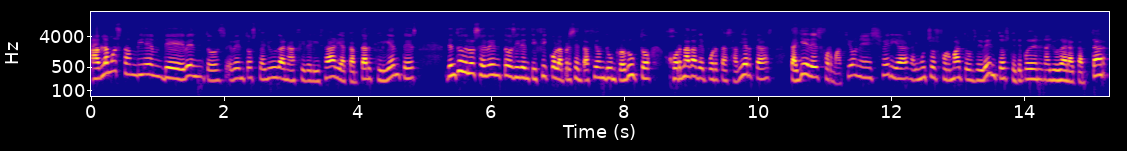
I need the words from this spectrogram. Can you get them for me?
Hablamos también de eventos. Eventos te ayudan a fidelizar y a captar clientes. Dentro de los eventos identifico la presentación de un producto, jornada de puertas abiertas, talleres, formaciones, ferias. Hay muchos formatos de eventos que te pueden ayudar a captar.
